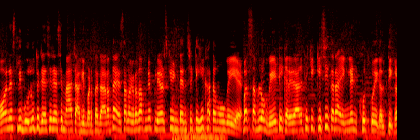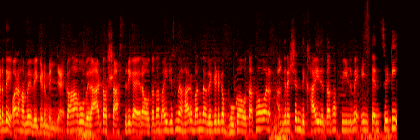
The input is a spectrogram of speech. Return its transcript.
ऑनेस्टली बोलूँ तो जैसे जैसे मैच आगे बढ़ता जा रहा था, ऐसा लग रहा था अपने प्लेयर्स की इंटेंसिटी ही खत्म हो गई है। बस सब लोग वेट ही करे जा रहे थे कि किसी तरह इंग्लैंड खुद कोई गलती कर दे और हमें विकेट मिल जाए। कहा वो विराट और शास्त्री का एरा होता था भाई, जिसमें हर बंदा विकेट का भूखा होता था और अग्रेशन दिखाई देता था फ़ील्ड में intensity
